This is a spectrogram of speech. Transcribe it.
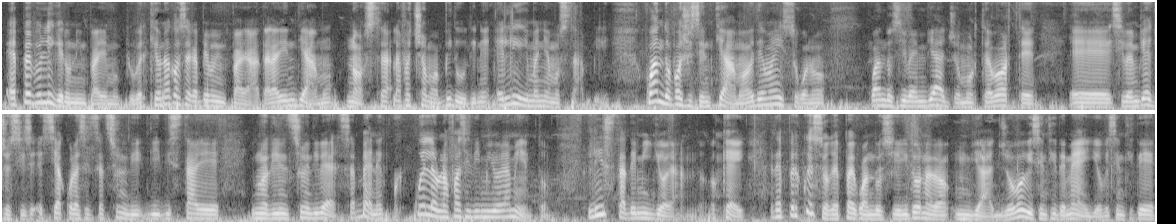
è proprio lì che non impariamo più perché una cosa che abbiamo imparata la rendiamo nostra la facciamo abitudine e lì rimaniamo stabili quando poi ci sentiamo avete mai visto quando quando si va in viaggio, molte volte eh, si va in viaggio e si, si, ha quella sensazione di, di, di, stare in una dimensione diversa. Bene, quella è una fase di miglioramento. Lì state migliorando, ok? Ed è per questo che poi quando si ritorna da un viaggio voi vi sentite meglio, vi sentite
